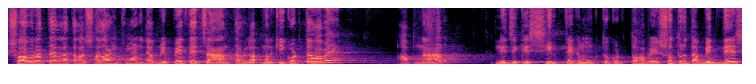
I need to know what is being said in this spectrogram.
সহবরাতে আল্লাহ তালা সাধারণ ক্ষমা যদি আপনি পেতে চান, তাহলে আপনার কি করতে হবে? আপনার নিজেকে শির থেকে মুক্ত করতে হবে। শত্রুতা বিদ্বেষ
